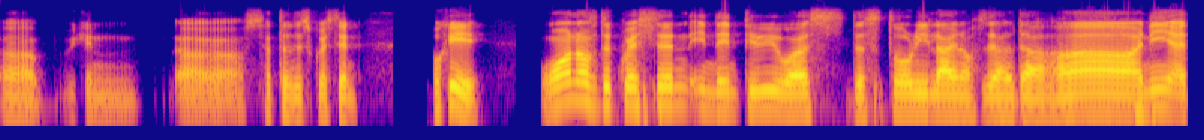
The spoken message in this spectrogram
uh, we can uh, settle this question. Okay, one of the question in the interview was the storyline of Zelda. Ah, ni I,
